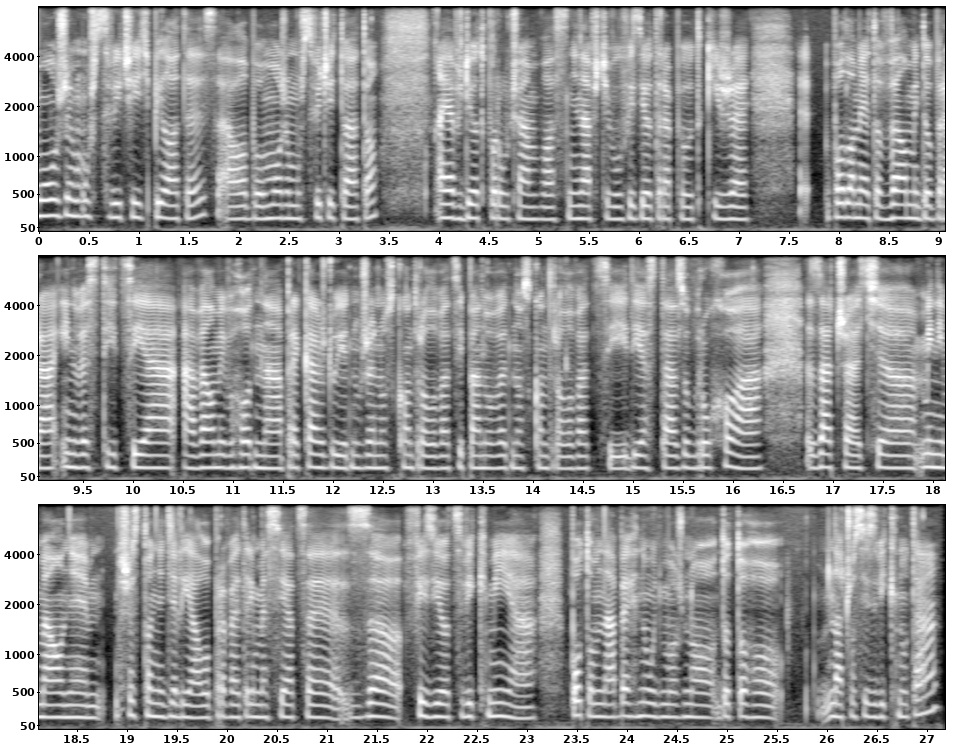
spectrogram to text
môžem už cvičiť pilates alebo môžem už cvičiť to a to. A ja vždy odporúčam vlastne návštevu fyzioterapeutky, že e, podľa mňa je to veľmi dobrá investícia a veľmi vhodná pre každú jednu ženu skontrolovať si panovednosť, skontrolovať si diastázu brucho a začať e, minimálne 600 nedeli alebo prvé 3 mesiace s fyziocvikmi a potom nabehnúť možno do toho, na čo si zvyknutá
